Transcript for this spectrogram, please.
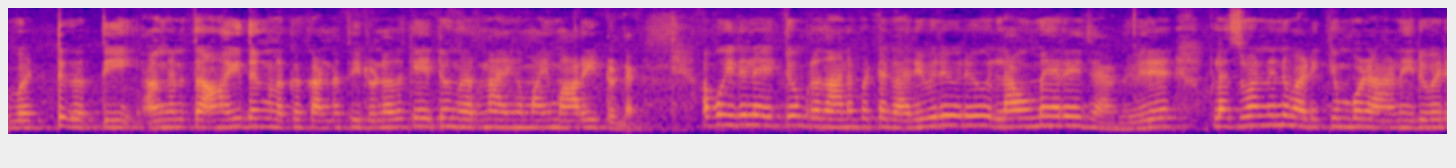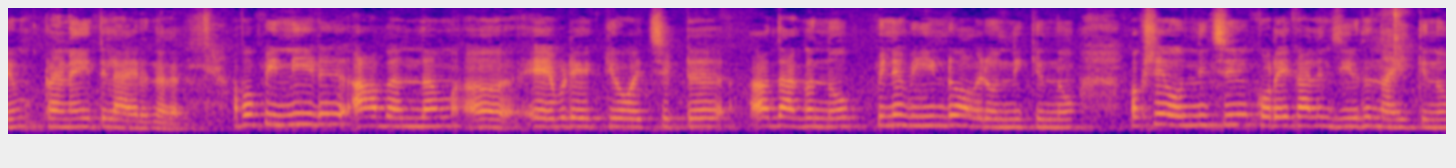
വെട്ടുകത്തി അങ്ങനത്തെ ആയുധങ്ങളൊക്കെ കണ്ടെത്തിയിട്ടുണ്ട്. അതൊക്കെ ഏറ്റവും നിർണായകമായി മാറിയിട്ടുണ്ട്. അപ്പോൾ ഇതിൽ ഏറ്റവും പ്രധാനപ്പെട്ട കാര്യം ഇവർ ഒരു ലവ് മാരേജ് ആണ്. ഇവർ പ്ലസ് വണ്ണിന് പഠിക്കുമ്പോഴാണ് ഇരുവരും പ്രണയത്തിലായിരുന്നത്. അപ്പോൾ പിന്നീട് ആ ബന്ധം എവിടെയൊക്കെയോ വെച്ചിട്ട് അതകുന്നു. പിന്നെ വീണ്ടും അവർ ഒന്നിക്കുന്നു പക്ഷേ ഒന്നിച്ച് കുറേ കാലം ജീവിതം നയിക്കുന്നു.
